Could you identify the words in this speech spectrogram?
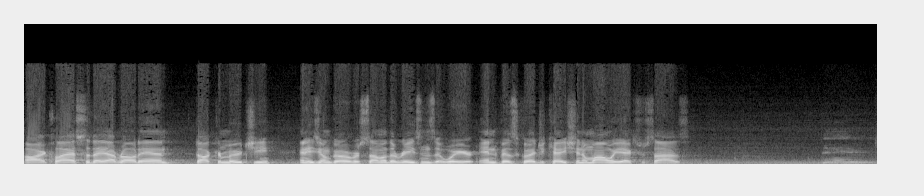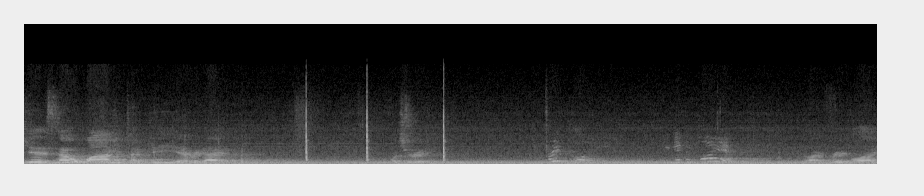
All right, class. Today I brought in Dr. Mucci, and he's going to go over some of the reasons that we're in physical education and why we exercise. Do any of you kids know why you take PE every day? What's your reason? Free play. You get to play it. You like free play?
